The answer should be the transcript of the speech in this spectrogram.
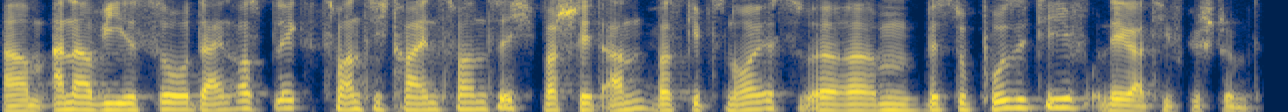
Ähm, Anna, wie ist so dein Ausblick 2023? Was steht an? Was gibt's Neues? Ähm, bist du positiv und negativ gestimmt?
